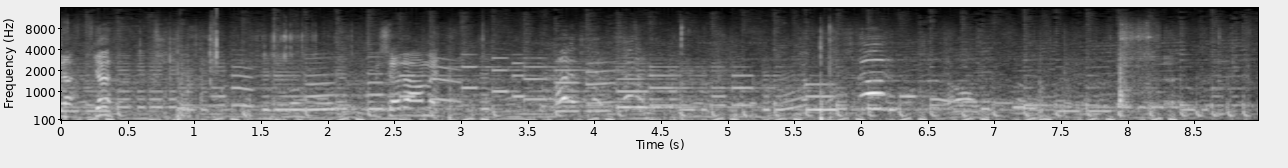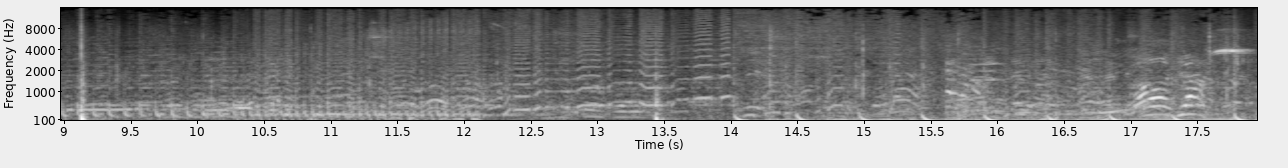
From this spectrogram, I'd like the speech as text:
Gel gel. Dışarı Ahmet. Bravo Yeah.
